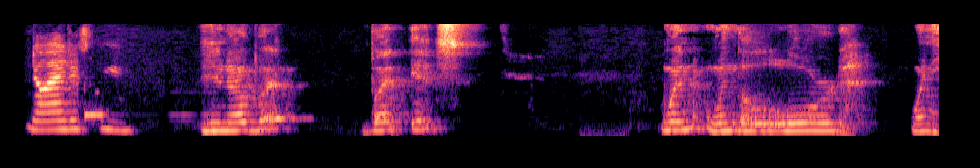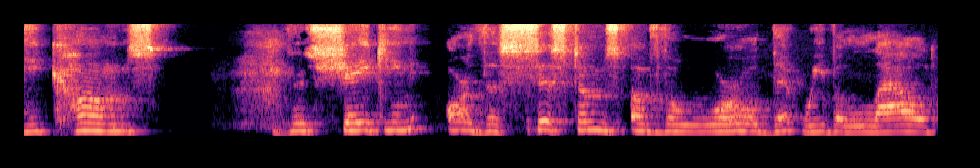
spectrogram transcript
No, I understand. You know, but but it's when when the Lord when He comes, the shaking are the systems of the world that we've allowed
